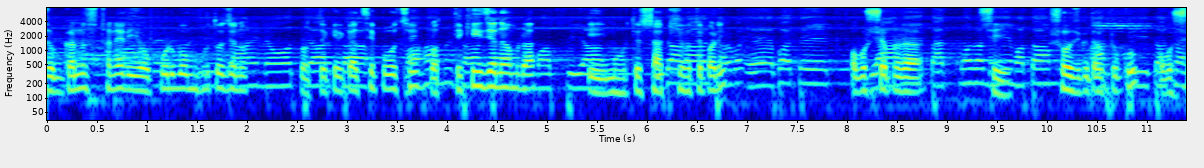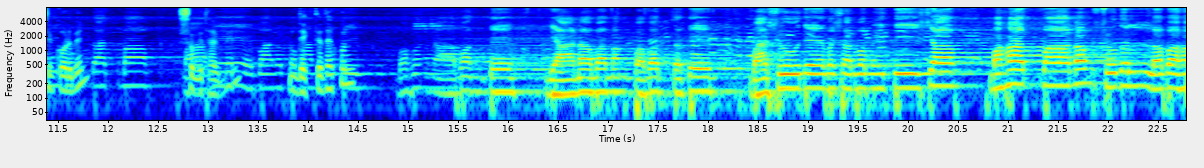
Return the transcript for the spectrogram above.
যজ্ঞানুষ্ঠানের এই অপূর্ব মুহূর্ত যেন প্রত্যেকের কাছে পৌঁছে, প্রত্যেকেই যেন আমরা এই মুহূর্তের সাক্ষী হতে পারি। অবশ্যই আপনারা সেই সহযোগিতাটুকু অবশ্যই করবেন। সঙ্গে থাকবেন। দেখতে থাকুন। জ্ঞানবামং প্রবর্ততে বাসুদেব সর্বমিতি মহাত্মানম সুদুল্লভঃ।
